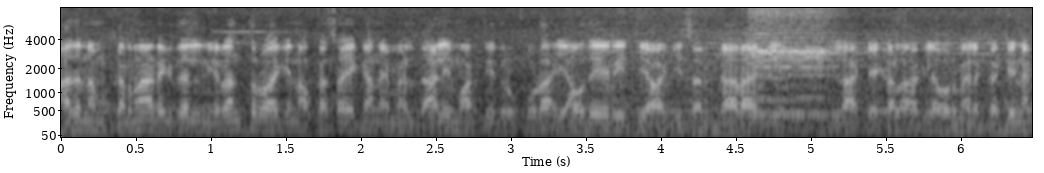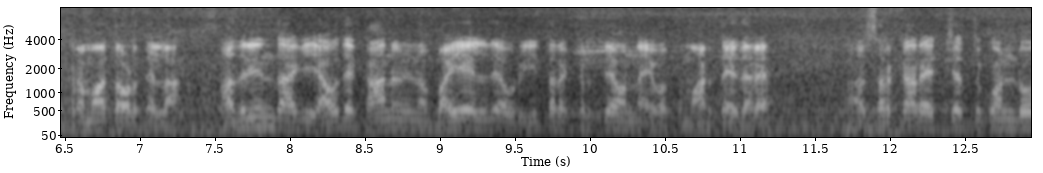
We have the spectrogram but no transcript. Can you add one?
ಆದರೆ ನಮ್ಮ ಕರ್ನಾಟಕದಲ್ಲಿ ನಿರಂತರವಾಗಿ ನಾವು ಕಸಾಯಿಖಾನೆ ಮೇಲೆ ದಾಳಿ ಮಾಡ್ತಿದ್ರು ಕೂಡ ಯಾವುದೇ ರೀತಿಯಾಗಿ ಸರ್ಕಾರ ಆಗಲಿ, ಇಲಾಖೆಗಳಾಗಲಿ ಅವ್ರ ಮೇಲೆ ಕಠಿಣ ಕ್ರಮ ತಗೊಳ್ತಿಲ್ಲ ಅದರಿಂದಾಗಿ ಯಾವುದೇ ಕಾನೂನಿನ ಭಯ ಇಲ್ಲದೆ ಅವರು ಈ ಥರ ಕೃತ್ಯವನ್ನು ಇವತ್ತು ಮಾಡ್ತಾ ಇದ್ದಾರೆ. ಸರ್ಕಾರ ಎಚ್ಚೆತ್ತುಕೊಂಡು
